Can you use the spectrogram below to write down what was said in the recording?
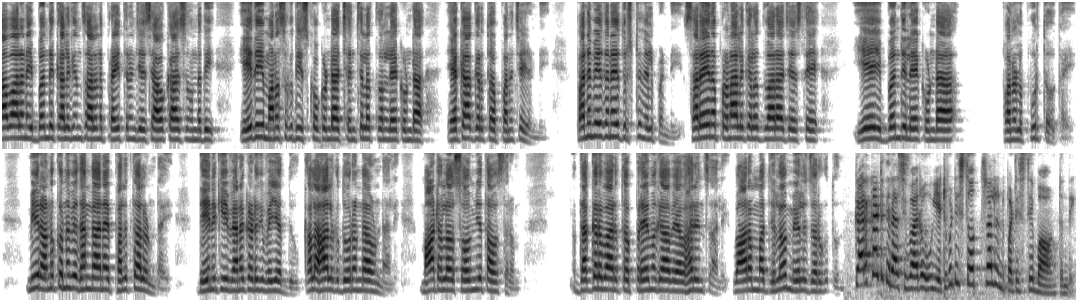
కావాలని ఇబ్బంది కలిగించాలని ప్రయత్నం చేసే అవకాశం ఉన్నది. ఏది మనసుకు తీసుకోకుండా చంచలత్వం లేకుండా ఏకాగ్రత పనిచేయండి పని మీదనే దృష్టి నిలపండి. సరైన ప్రణాళికల ద్వారా చేస్తే ఏ ఇబ్బంది లేకుండా పనులు పూర్తవుతాయి. మీరు అనుకున్న విధంగానే ఫలితాలు ఉంటాయి దేనికి వెనకడుగు వేయొద్దు. కలహాలకు దూరంగా ఉండాలి. మాటలో సౌమ్యత అవసరం. దగ్గర వారితో ప్రేమగా వ్యవహరించాలి. వారం మధ్యలో మేలు జరుగుతుంది. కర్కాటక రాశి వారు ఎటువంటి స్తోత్రాలను పఠిస్తే బాగుంటుంది?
